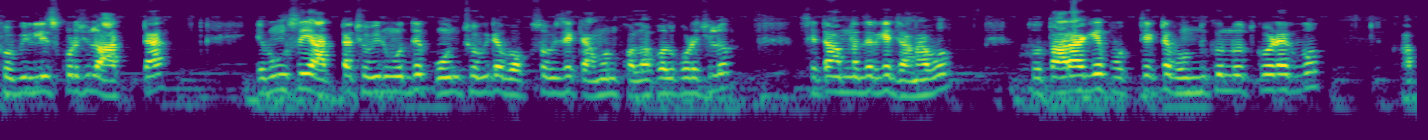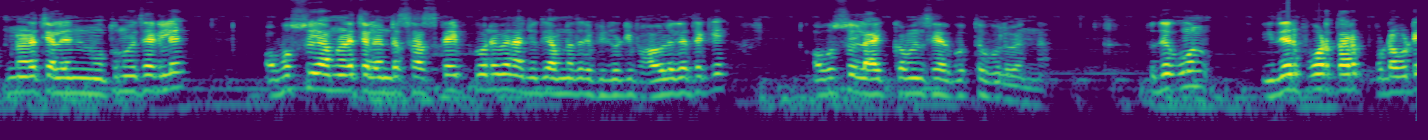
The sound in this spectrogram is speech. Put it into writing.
ছবি রিলিজ করেছিল আটটা, এবং সেই আটটা ছবির মধ্যে কোন ছবিটা বক্স অফিসে কেমন ফলাফল করেছিল, সেটা আপনাদেরকে জানাব। তো তার আগে প্রত্যেকটা বন্ধুকে অনুরোধ করে রাখব, আপনারা চ্যানেল নতুন হয়ে থাকলে অবশ্যই আপনারা চ্যানেলটা সাবস্ক্রাইব করে নেবেন, আর যদি আপনাদের ভিডিওটি ভালো লেগে থাকে অবশ্যই লাইক কমেন্ট শেয়ার করতে ভুলবেন না। তো দেখুন, ঈদের পর তার মোটামুটি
